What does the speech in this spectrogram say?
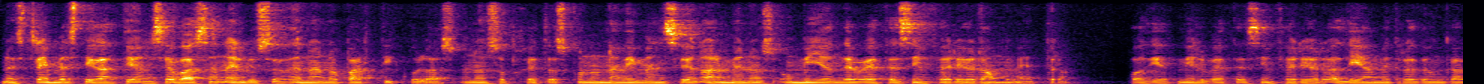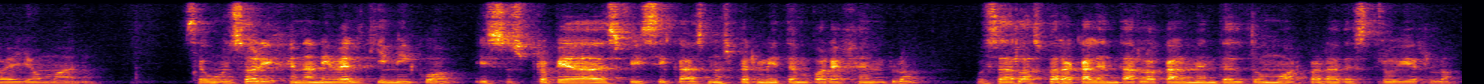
Nuestra investigación se basa en el uso de nanopartículas, unos objetos con una dimensión al menos un millón de veces inferior a un metro, o 10.000 veces inferior al diámetro de un cabello humano. Según su origen a nivel químico y sus propiedades físicas nos permiten, por ejemplo, usarlas para calentar localmente el tumor para destruirlo,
